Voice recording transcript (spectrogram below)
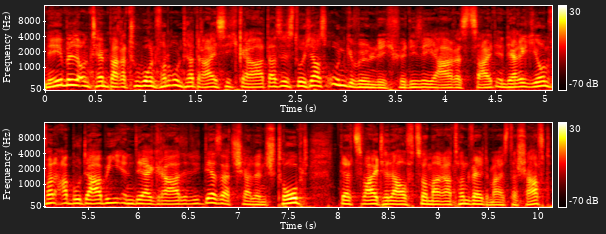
Nebel und Temperaturen von unter 30 Grad, das ist durchaus ungewöhnlich für diese Jahreszeit in der Region von Abu Dhabi, in der gerade die Desert Challenge tobt, der zweite Lauf zur Marathon-Weltmeisterschaft.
